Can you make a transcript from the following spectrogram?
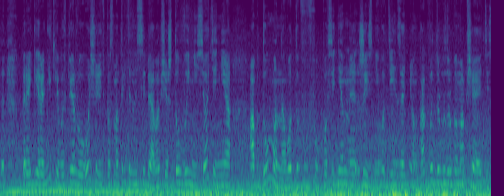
дорогие родители, вы в первую очередь посмотрите на себя. Вообще, что вы несете необдуманно вот в в повседневной жизни, вот день за днем. Как вы друг с другом общаетесь.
